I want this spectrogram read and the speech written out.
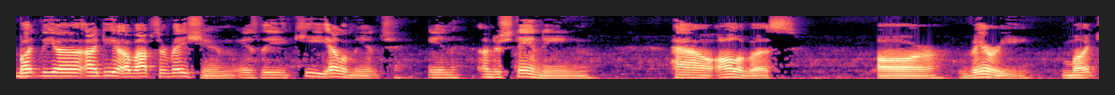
But the uh, idea of observation is the key element in understanding how all of us are very much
